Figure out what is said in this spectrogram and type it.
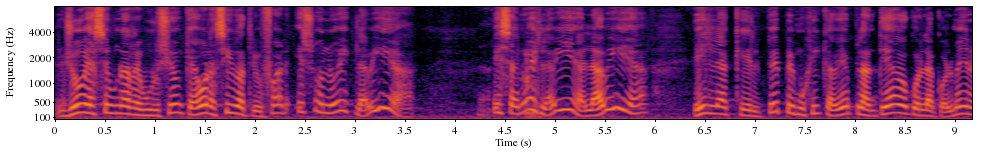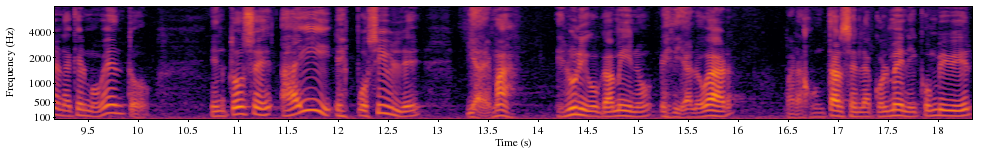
yo voy a hacer una revolución que ahora sí va a triunfar. Eso no es la vía. Esa no es la vía. La vía es la que el Pepe Mujica había planteado con la colmena en aquel momento. Entonces ahí es posible, y además el único camino es dialogar para juntarse en la colmena y convivir,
